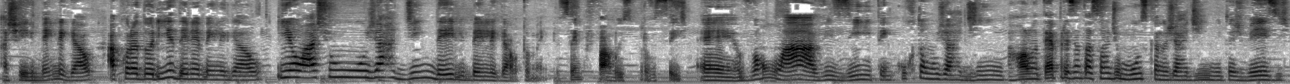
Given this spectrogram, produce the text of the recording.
achei ele bem legal. A curadoria dele é bem legal. E eu acho o jardim dele bem legal também. Eu sempre falo isso para vocês. É, vão lá, visitem, curtam o jardim. Rola até apresentação de música no jardim muitas vezes.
